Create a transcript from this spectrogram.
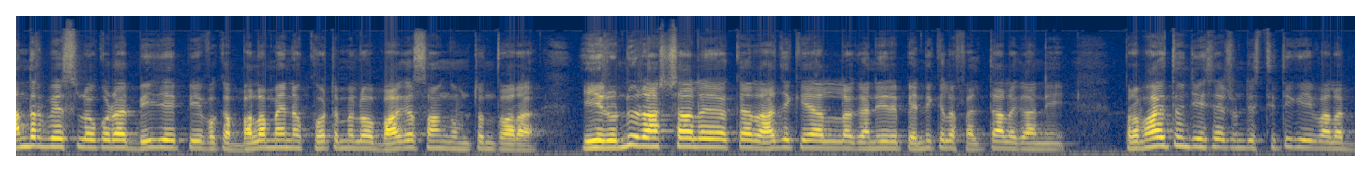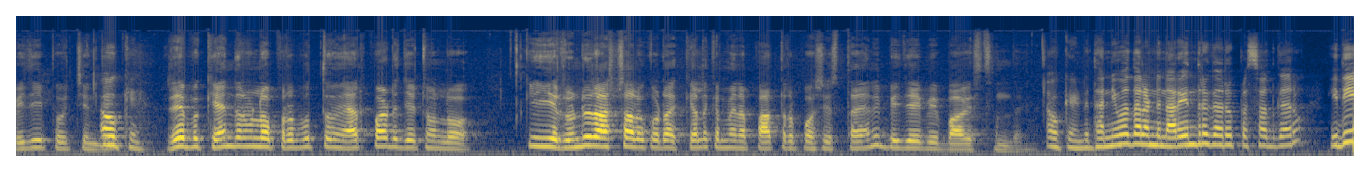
ఆంధ్రప్రదేశ్లో కూడా బీజేపీ ఒక బలమైన కూటమిలో భాగస్వామ్యం ఉండటం ద్వారా ఈ రెండు రాష్ట్రాల యొక్క రాజకీయాల్లో కానీ రేపు ఎన్నికల ఫలితాలు కానీ ప్రభావితం చేసేటువంటి స్థితికి ఇవాళ బీజేపీ వచ్చింది. రేపు కేంద్రంలో ప్రభుత్వం ఏర్పాటు చేయడంలో ఈ రెండు రాష్ట్రాలు కూడా కీలకమైన పాత్ర పోషిస్తాయని బీజేపీ భావిస్తుంది. ఓకే అండి. ధన్యవాదాలండి నరేంద్ర గారు ప్రసాద్ గారు. ఇది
